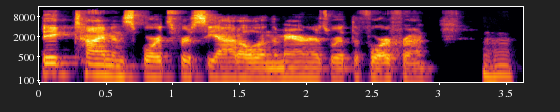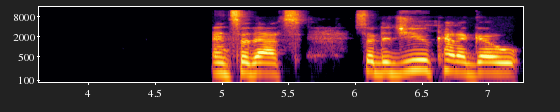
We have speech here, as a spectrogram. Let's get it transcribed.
big time in sports for Seattle and the Mariners were at the forefront. Mm-hmm. And so that's, so did you kind of go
